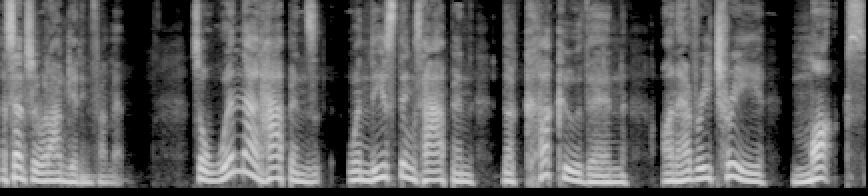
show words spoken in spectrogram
essentially what I'm getting from it. So when that happens, when these things happen, the cuckoo then on every tree mocks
